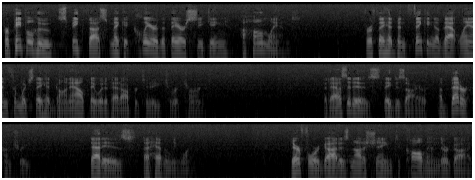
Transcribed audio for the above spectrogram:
For people who speak thus, make it clear that they are seeking a homeland. For if they had been thinking of that land from which they had gone out, they would have had opportunity to return. But as it is, they desire a better country, that is, a heavenly one. Therefore, God is not ashamed to call them their God,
